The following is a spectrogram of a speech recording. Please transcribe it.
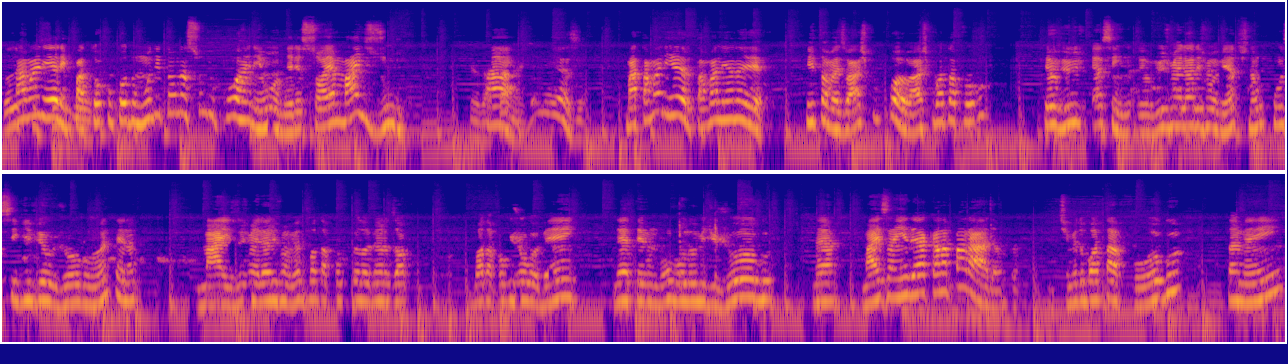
Todos Ah, com maneiro, empatou com todo mundo, então não assumiu porra nenhuma. Ele só é mais um. Ah, Exatamente. beleza. Mas tá maneiro, tá valendo aí. Então, mas eu acho que, pô, eu acho que o Botafogo. Eu vi, assim, eu vi os melhores momentos, não consegui ver o jogo ontem, né? Mas os melhores momentos, Botafogo, pelo menos, o Botafogo jogou bem, né? Teve um bom volume de jogo, né? Mas ainda é aquela parada. O time do Botafogo também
